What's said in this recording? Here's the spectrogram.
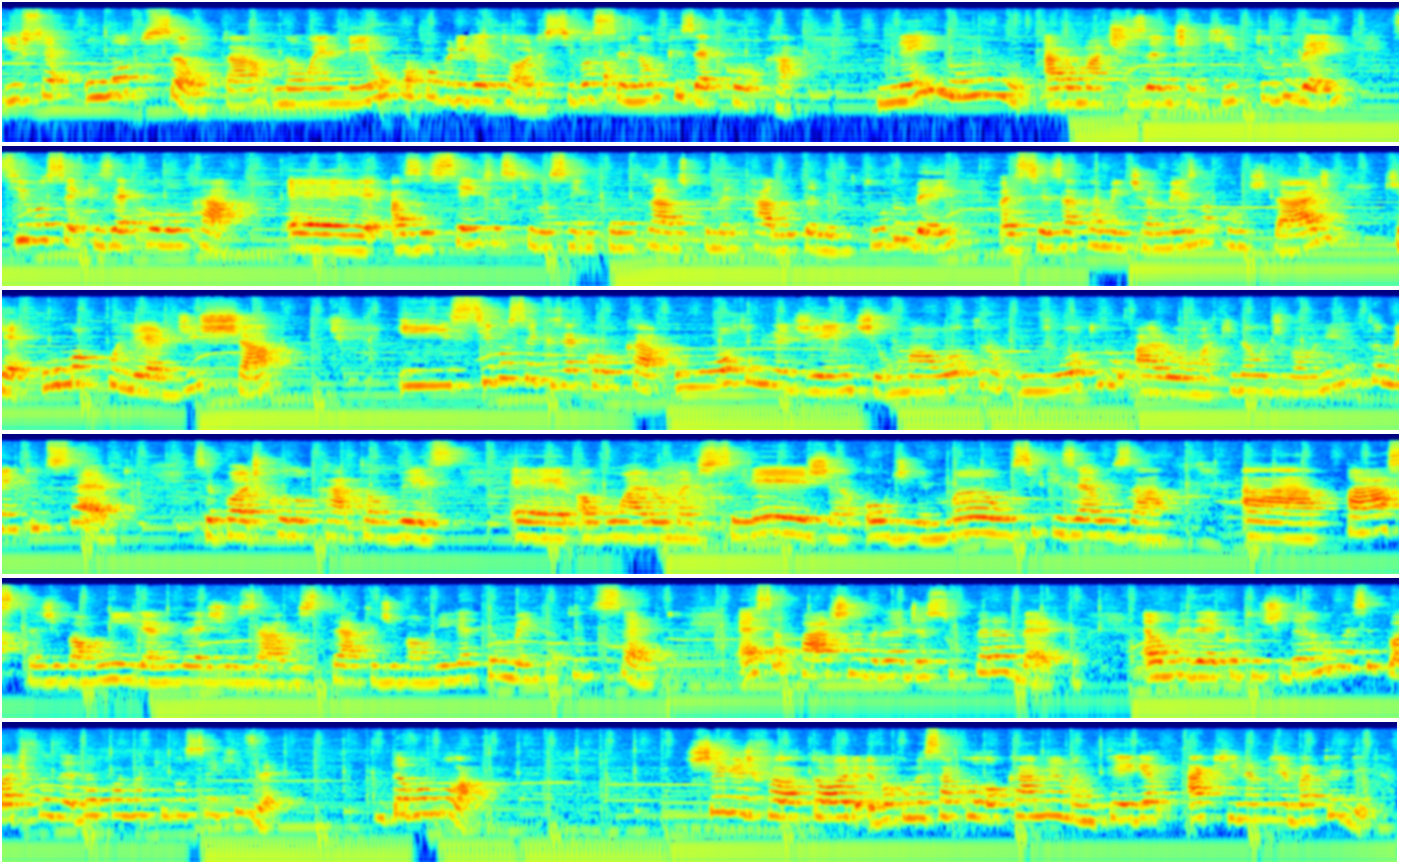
Isso é uma opção, tá? Não é nem um pouco obrigatório. Se você não quiser colocar nenhum aromatizante aqui, tudo bem. Se você quiser colocar é, as essências que você encontrar no supermercado também, tudo bem. Vai ser exatamente a mesma quantidade, que é uma colher de chá. E se você quiser colocar um outro ingrediente, uma outra, um outro aroma que não de baunilha, também tudo certo. Você pode colocar talvez é, algum aroma de cereja ou de limão. Se quiser usar a pasta de baunilha ao invés de usar o extrato de baunilha, também tá tudo certo. Essa parte, na verdade, é super aberta. É uma ideia que eu tô te dando, mas você pode fazer da forma que você quiser. Então vamos lá. Chega de falatório, eu vou começar a colocar minha manteiga aqui na minha batedeira.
